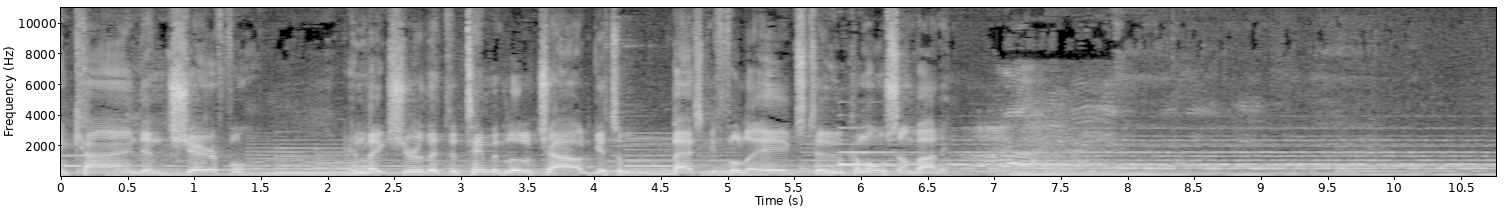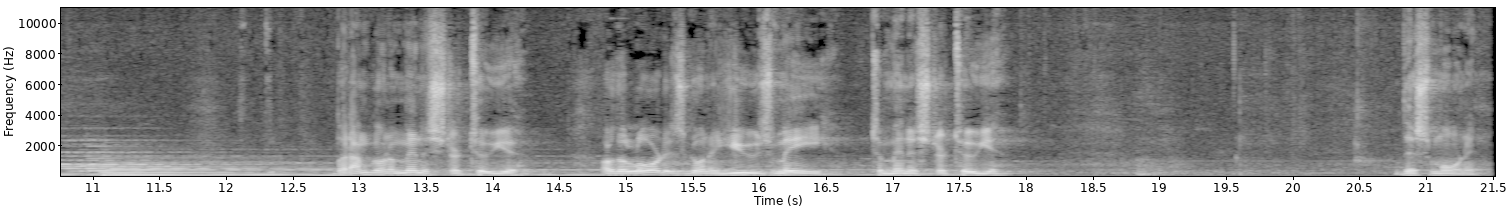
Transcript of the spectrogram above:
and kind and cheerful, and make sure that the timid little child gets a basket full of eggs too. Come on, somebody. But I'm going to minister to you, or the Lord is going to use me to minister to you this morning.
